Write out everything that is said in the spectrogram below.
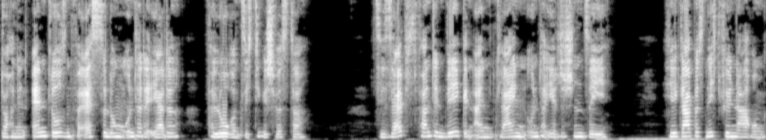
Doch in den endlosen Verästelungen unter der Erde verloren sich die Geschwister. Sie selbst fand den Weg in einen kleinen unterirdischen See. Hier gab es nicht viel Nahrung,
